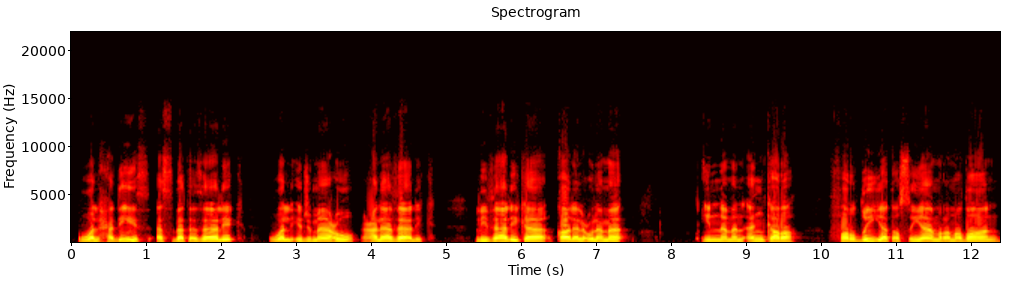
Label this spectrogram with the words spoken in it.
والحديث أثبت ذلك والإجماع على ذلك. لذلك قال العلماء إن من أنكر فرضية صيام رمضان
